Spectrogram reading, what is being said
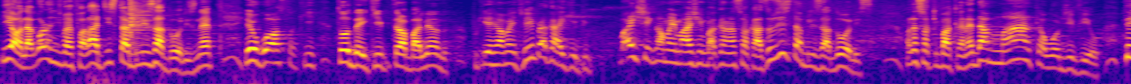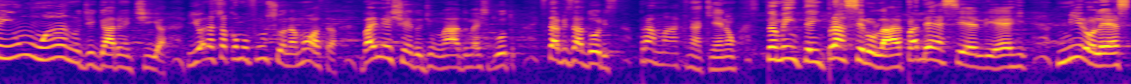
E olha, agora a gente vai falar de estabilizadores, né? Eu gosto aqui, toda a equipe trabalhando, porque realmente, vem pra cá equipe, vai chegar uma imagem bacana na sua casa. Os estabilizadores, olha só que bacana, é da marca Worldview. Tem um ano de garantia. E olha só como funciona, mostra. Vai mexendo de um lado, mexe do outro. Estabilizadores para máquina Canon, também tem para celular, para DSLR, mirrorless,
